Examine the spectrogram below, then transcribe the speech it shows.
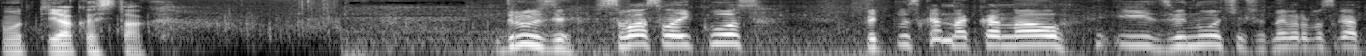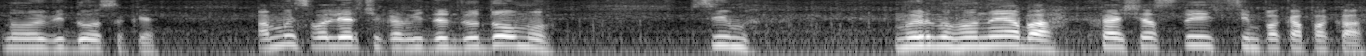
От якось так. Друзі, з вас лайкос, підписка на канал і дзвіночок, щоб не пропускати нові відосики. А ми з Валерчиком йдемо додому. Всім мирного неба, хай щастить, всім пока-пока.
